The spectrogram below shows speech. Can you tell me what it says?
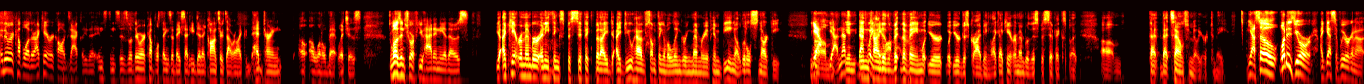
and there were a couple other, I can't recall exactly the instances, but there were a couple things that they said he did at concerts that were like head turning a, a little bit, which is, wasn't sure if you had any of those. Yeah, I can't remember anything specific, but I, I do have something of a lingering memory of him being a little snarky. Yeah, um, yeah, and that's in, that's in kind of the, the vein what you're what you're describing. Like I can't remember the specifics, but um, that that sounds familiar to me. Yeah. So, what is your? I guess if we were gonna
